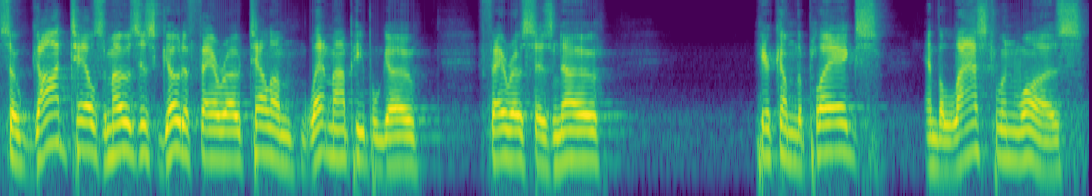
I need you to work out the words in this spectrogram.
So God tells Moses, go to Pharaoh, tell him, let my people go. Pharaoh says no. Here come the plagues. And the last one was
